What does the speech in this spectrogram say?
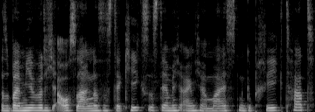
Also bei mir würde ich auch sagen, dass es der Keks ist, der mich eigentlich am meisten geprägt hat.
